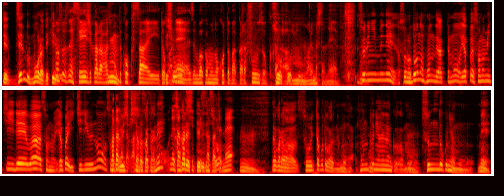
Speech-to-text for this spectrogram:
て全部網羅できる、まあ、そうですね。政治から始まってうん。国際とかでね、全部若者言葉から風俗からそうそうそう。んありましたね。それにねそのどの本であってもやっぱりその道ではそのやっぱり一流のその有識者の方ね書かれてるでしょ？ね。うん。だからそういったことがあるんでもう本当にあれなんかがもう積んどくにはもうね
